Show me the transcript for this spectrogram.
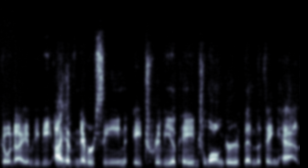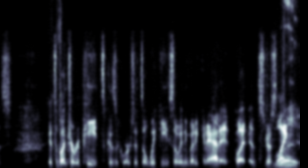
going to IMDb. I have never seen a trivia page longer than the thing has. It's a bunch of repeats because, of course, it's a wiki, so anybody can add it. But it's just like right.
